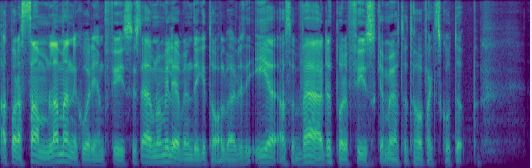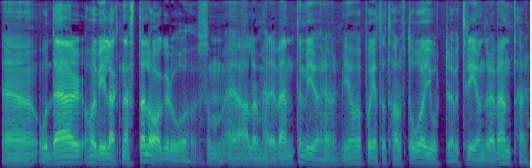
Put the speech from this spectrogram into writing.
att, bara samla människor rent fysiskt, även om vi lever i en digital värld, är, alltså värdet på det fysiska mötet har faktiskt gått upp. Eh, och där har vi lagt nästa lager då, som är alla de här eventen vi gör här. Vi har på ett och ett halvt år gjort över 300 event här.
